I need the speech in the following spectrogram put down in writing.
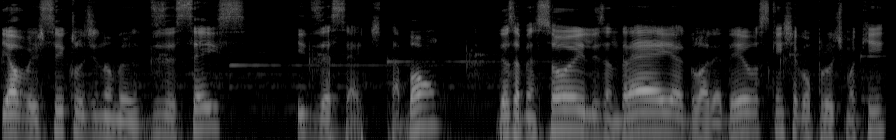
e ao versículo de número 16 e 17, tá bom? Deus abençoe, Liz Andréia, glória a Deus. Quem chegou por último aqui,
